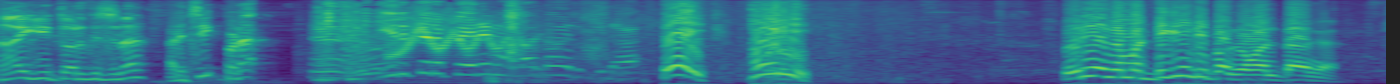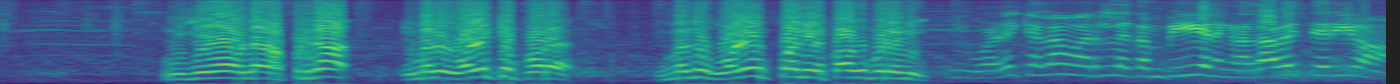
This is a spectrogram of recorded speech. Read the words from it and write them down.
நாய்க்கு துரத்துச்சுன்னா அடிச்சு பட இருக்கிற பேரே நல்லா தான் இருக்குடா. ஏய் பூரி பெரிய நம்ம டிகினிட்டி பார்க்க வந்துட்டாங்க. நீ ஏன் நான் அப்படிதான் இனிமேல் உழைக்க போறேன் இனிமேல் உழைப்பாளிய பார்க்க போற நீ. நீ உழைக்கலாம் வரல தம்பி எனக்கு நல்லாவே தெரியும்.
